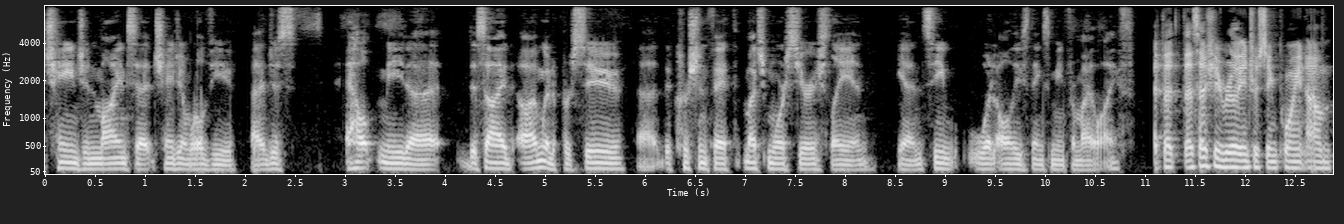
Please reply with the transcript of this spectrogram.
change in mindset, change in worldview, uh, just helped me to decide, oh, I'm going to pursue uh, the Christian faith much more seriously and, yeah, and see what all these things mean for my life. That, that's actually a really interesting point. Um,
